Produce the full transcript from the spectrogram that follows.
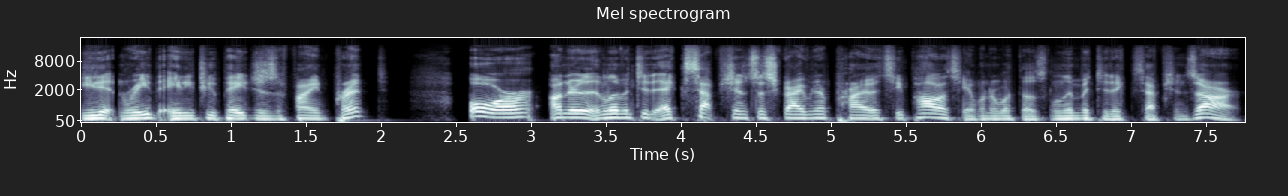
you didn't read the 82 pages of fine print? Or under the limited exceptions described in a privacy policy. I wonder what those limited exceptions are.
